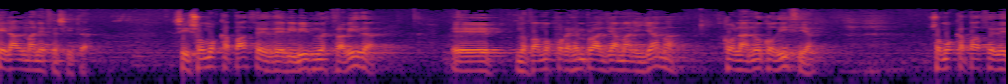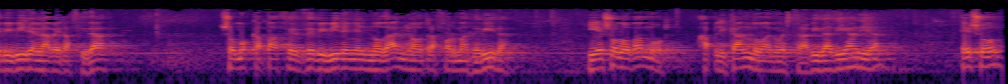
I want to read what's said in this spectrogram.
que el alma necesita. Si somos capaces de vivir nuestra vida, eh, nos vamos por ejemplo al llama y llama, con la no codicia, somos capaces de vivir en la veracidad, somos capaces de vivir en el no daño a otras formas de vida, y eso lo vamos aplicando a nuestra vida diaria, eso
